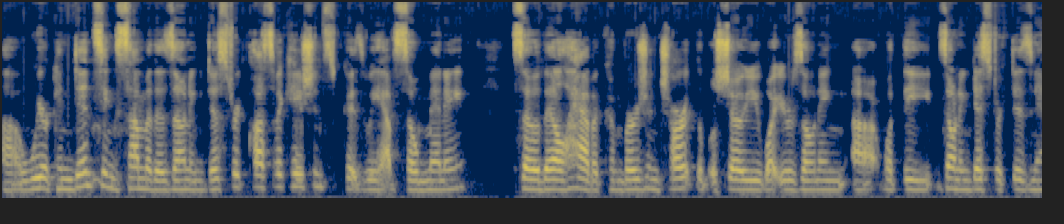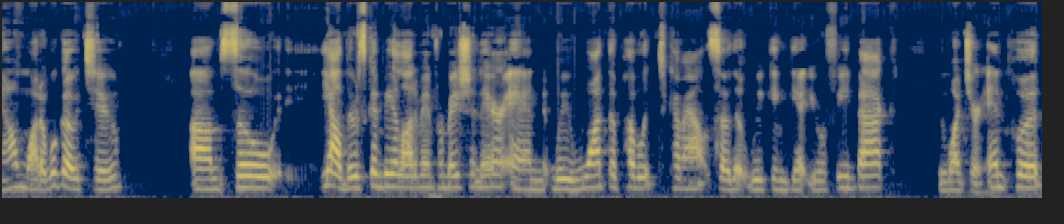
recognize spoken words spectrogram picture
Uh, we're condensing some of the zoning district classifications because we have so many. So they'll have a conversion chart that will show you what your zoning, uh, what the zoning district is now and what it will go to. Um, so yeah, there's going to be a lot of information there, and we want the public to come out so that we can get your feedback we want your input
